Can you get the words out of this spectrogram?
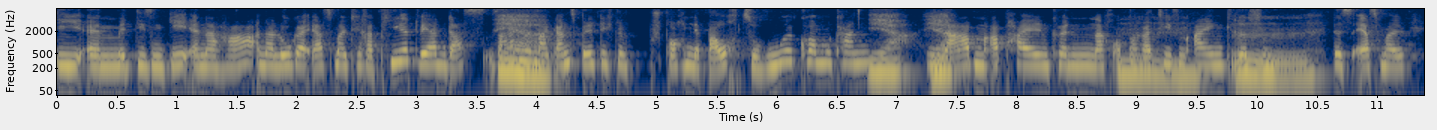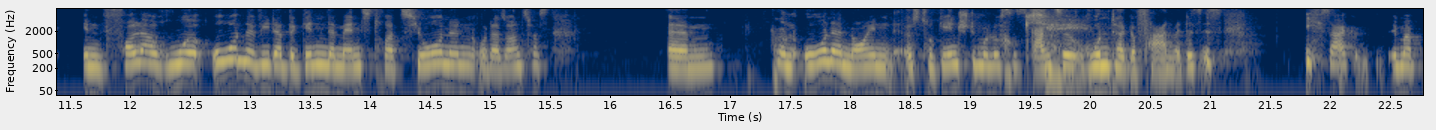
die ähm, mit diesem GNRH-Analoger erstmal therapiert werden, dass, sagen ja. wir mal ganz bildlich gesprochen, der Bauch zur Ruhe kommen kann, ja, die ja. Narben abheilen können nach operativen mm. Eingriffen, mm. das erstmal in voller Ruhe, ohne wieder beginnende Menstruationen oder sonst was. Ähm, und ohne neuen Östrogenstimulus okay. das Ganze runtergefahren wird. Das ist ich sage immer,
